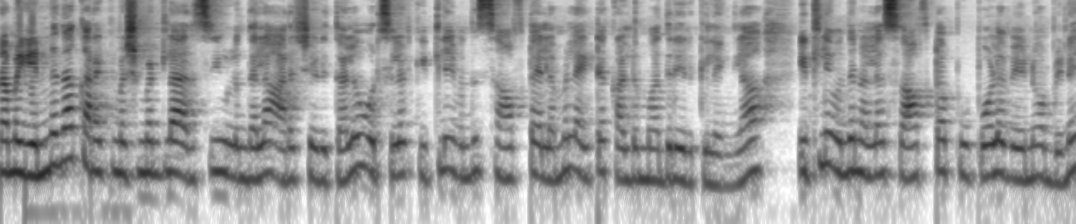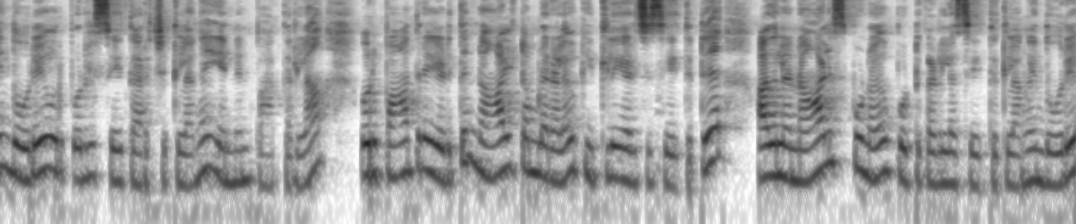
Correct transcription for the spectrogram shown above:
நம்ம என்ன தான் கரெக்ட் மெஷர்மெண்ட்டில் அரிசி உளுந்தெல்லாம் அரைச்சி எடுத்தாலும் ஒரு சிலருக்கு இட்லி வந்து சாஃப்டாக இல்லாமல் லைட்டாக கல் மாதிரி இருக்கு இல்லைங்களா? இட்லி வந்து நல்லா சாஃப்டாக பூ போல் வேணும் அப்படின்னா இந்த ஒரே ஒரு பொருள் சேர்த்து அரைச்சிக்கலாங்க. என்னென்னு பார்த்துடலாம் ஒரு பாத்திரம் எடுத்து நாலு டம்ளர் அளவுக்கு இட்லி அரிசி சேர்த்துட்டு அதில் நாலு ஸ்பூன் அளவு பொட்டுக்கடலை சேர்த்துக்கலாங்க. இந்த ஒரே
